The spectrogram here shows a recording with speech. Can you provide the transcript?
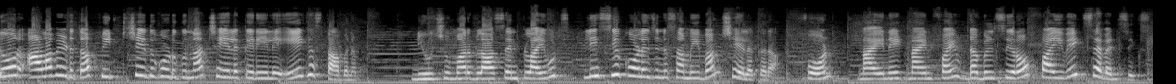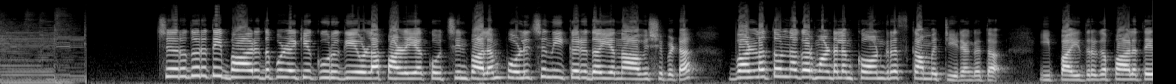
ഡോർ അളവെടുത്ത് ഫിറ്റ് ചെയ്തു കൊടുക്കുന്ന ചേലക്കരയിലെ ഏക സ്ഥാപനം. New Chumar glass and plywoods Lisieux കോളേജിന് സമീപം Chelakkara. Phone nine eight nine five double zero five eight seven six. Cheruthuruthy ഭാരതപ്പുഴയ്ക്ക് കുറുകെയുള്ള പഴയ കൊച്ചിൻ പാലം പൊളിച്ചു നീക്കരുത് എന്നാവശ്യപ്പെട്ട് വള്ളത്തോൾ നഗർ മണ്ഡലം കോൺഗ്രസ് കമ്മിറ്റി രംഗത്ത്. ഈ പൈതൃക പാലത്തെ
